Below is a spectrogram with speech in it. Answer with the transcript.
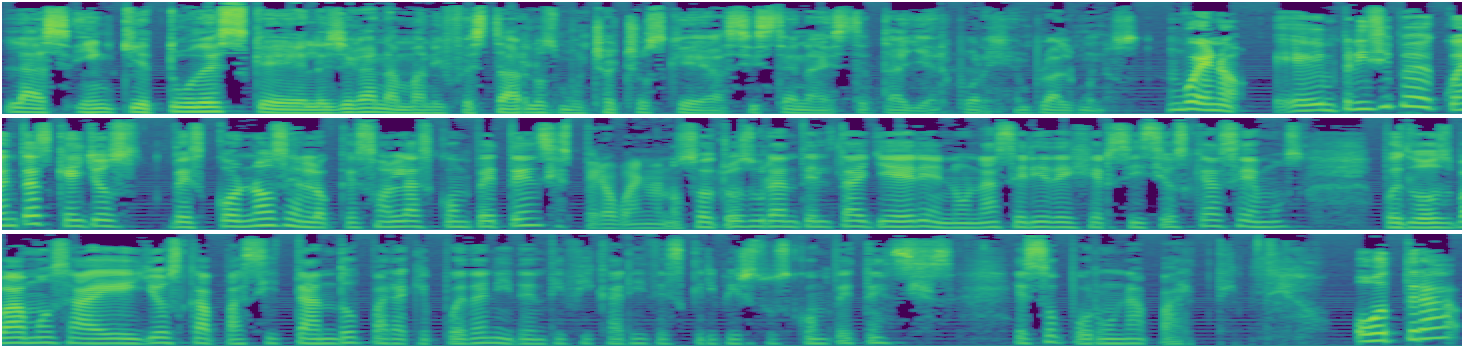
las inquietudes que les llegan a manifestar los muchachos que asisten a este taller, por ejemplo, algunos? Bueno, en principio de cuentas que ellos desconocen lo que son las competencias, pero bueno, nosotros durante el taller, en una serie de ejercicios que hacemos, pues los vamos a ellos capacitando para que puedan identificar y describir sus competencias. Eso por una parte. Otra,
